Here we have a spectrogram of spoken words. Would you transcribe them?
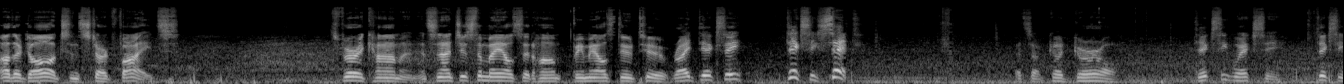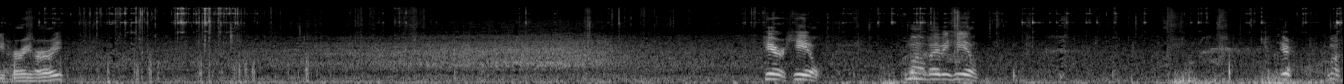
other dogs and start fights. It's very common. It's not just the males that hump, females do too. Right, Dixie? Dixie, sit! That's a good girl. Dixie Wixie. Dixie, hurry, hurry. Here, heel. Come on, baby, heel. Here, come on.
